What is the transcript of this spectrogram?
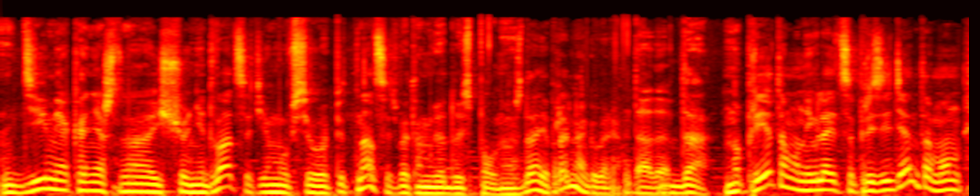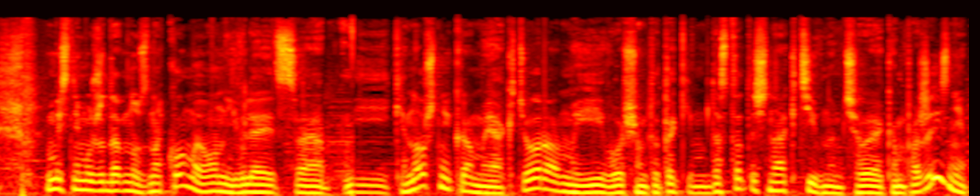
Диме, конечно, еще не 20, ему всего 15 в этом году исполнилось, да? Я правильно говорю? Да, да. Да. Но при этом он является президентом, он, мы с ним уже давно знакомы, он является и киношником, и актером, и, в общем-то, таким достаточно активным человеком по жизни.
